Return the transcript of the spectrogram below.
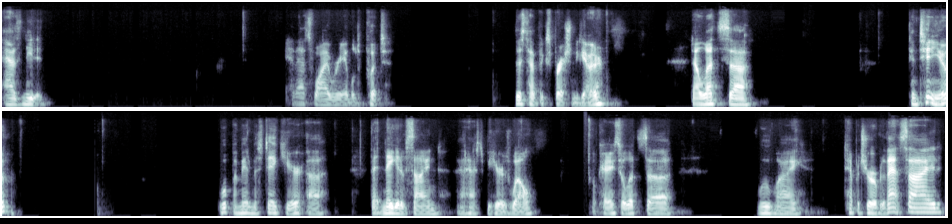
as needed. And that's why we're able to put this type of expression together. Now let's uh, continue. Whoop, I made a mistake here. Uh, that negative sign, that has to be here as well. Okay, so let's uh, move my temperature over to that side.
